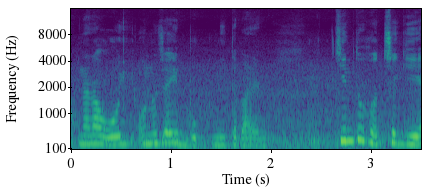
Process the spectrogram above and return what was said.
আপনারা ওই অনুযায়ী বুক নিতে পারেন। কিন্তু হচ্ছে গিয়ে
